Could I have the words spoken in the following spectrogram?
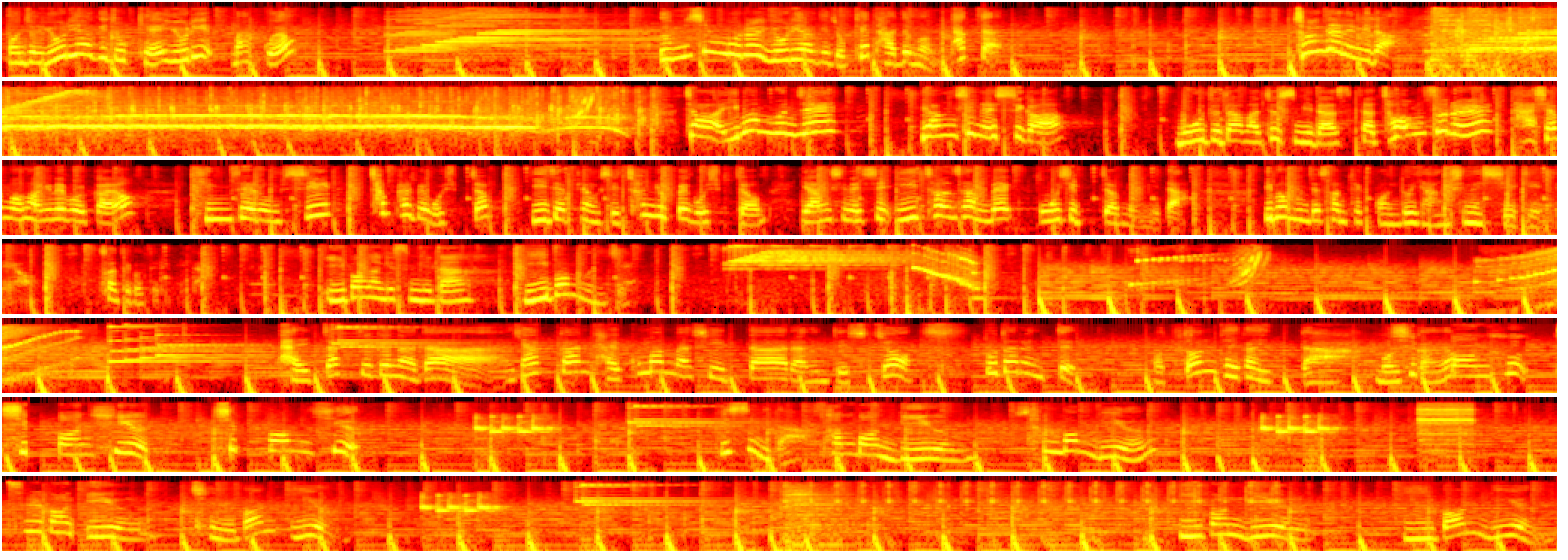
먼저 요리하기 좋게 요리 맞고요. 음식물을 요리하기 좋게 다듬음 닭달. 정답입니다. 자, 이번 문제 양신혜 씨가 모두 다 맞췄습니다. 자, 점수를 다시 한번 확인해 볼까요? 김세롬 씨 1850점, 이재평 씨 1650점, 양신혜 씨 2350점입니다. 이번 문제 선택권도 양신혜 씨에게 있네요. 선택을 드립니다. 2번 하겠습니다. 2번 문제. 달짝지근하다, 약간 달콤한 맛이 있다 라는 뜻이죠. 또 다른 뜻, 어떤 대가 있다. 뭘까요? 10번 후, 10번 히읗. 10번 히읗. 있습니다. 3번 미음. 3번 미음, 7번 이응 7번 이음. 이번 니은 2번 니은.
